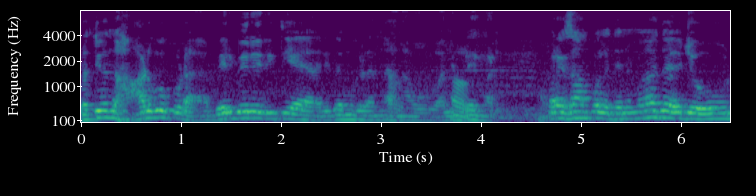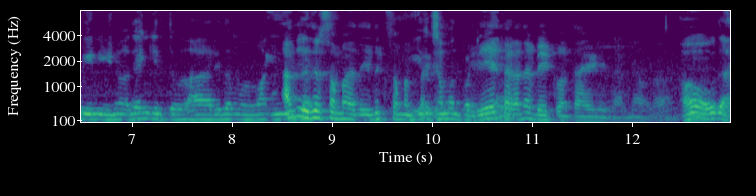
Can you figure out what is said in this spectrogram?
ಪ್ರತಿಯೊಂದು ಹಾಡಿಗೂ ಕೂಡ ಬೇರೆ ಬೇರೆ ರೀತಿಯ ರಿದಮ್ಗಳನ್ನು ನಾವು ಅಲ್ಲಿ ಪ್ಲೇ ಮಾಡಿದ್ವಿ. ಫಾರ್ ಎಕ್ಸಾಂಪಲ್ ಜನ್ಮದ ಜೋಡಿ ನೀನು ಅದು ಹೆಂಗಿತ್ತು? ಆ ರಿದಮ್ ಇದ್ರ ಸಂಬಂಧ ಇದಕ್ಕೆ ಸಂಬಂಧ ಇದಕ್ಕೆ ಸಂಬಂಧಪಟ್ಟ ಇದೇ ಥರನೇ ಬೇಕು ಅಂತ ಹೇಳಿದ್ರು ಹೌದಾ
